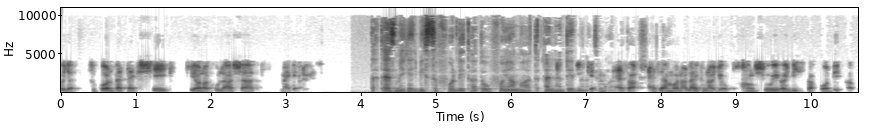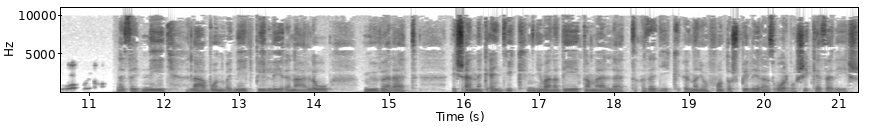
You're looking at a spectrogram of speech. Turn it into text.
hogy a cukorbetegség kialakulását megelőz. Tehát ez még egy visszafordítható folyamat, ellentétben Igen, a ez a, ezen van a legnagyobb hangsúly, hogy visszafordítható a folyamat. Ez egy négy lábon vagy négy pilléren álló művelet, és ennek egyik, nyilván a diéta mellett, az egyik nagyon fontos pillére az orvosi kezelés.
